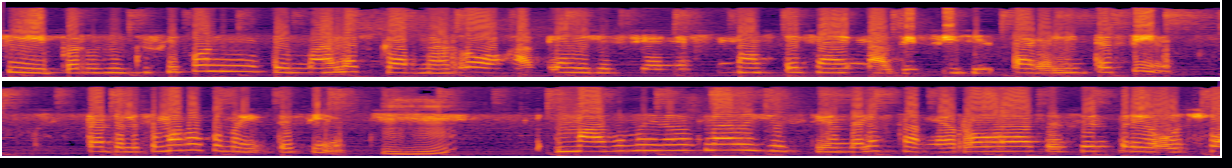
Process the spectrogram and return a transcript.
Sí, pues resulta que con el tema de las carnes rojas la digestión es más pesada y más difícil para el intestino, tanto el estómago como el intestino. Más o menos la digestión de las carnes rojas es entre 8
